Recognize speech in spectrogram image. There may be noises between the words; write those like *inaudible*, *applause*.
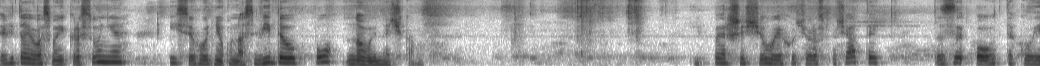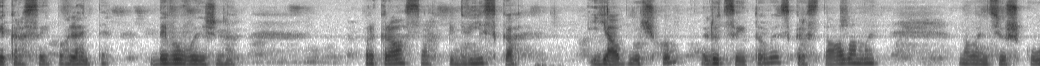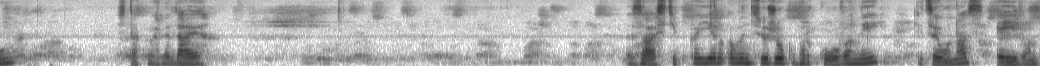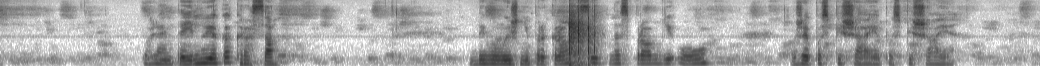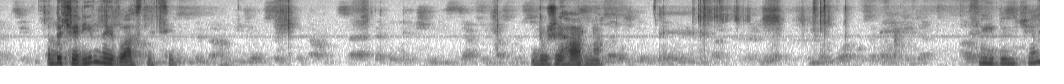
Вітаю вас, мої красуні! І сьогодні у нас відео по новиночкам. І перше, з чого я хочу розпочати, з от такої краси. Погляньте, дивовижна, прикраса, підвіска, яблучко, люцитове з кристалами на ланцюжку. Ось так виглядає. Застіпка є ланцюжок маркований. І це у нас Avon. Погляньте, ну яка краса. Дивовижні прикраси насправді о, вже поспішає, поспішає. До чарівної власниці. Дуже гарно. Слідуюче.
